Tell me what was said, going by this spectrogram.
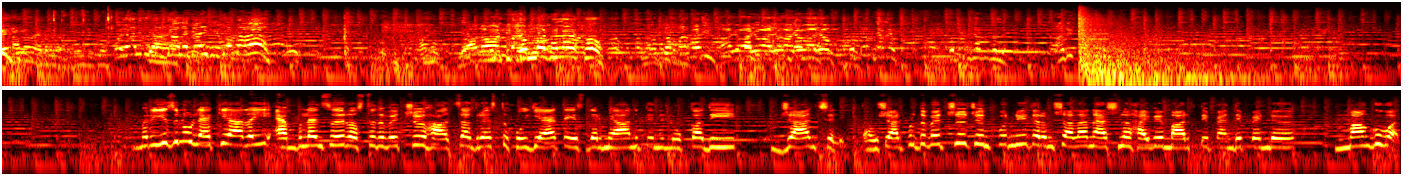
ਕਰ ਯਾਰ ਇਹ ਬੰਦਾ ਲਗਾਈ ਨਹੀਂ ਬਾਬਾ ਕੰਬਲ ਥੱਲੇ ਰੱਖੋ ਕੰਬਲ ਫੜੀ ਆਜੋ ਆਜੋ ਆਜੋ ਆਜੋ ਆਜੋ ਆਂਟੀ ਮਰੀਜ਼ ਨੂੰ ਲੈ ਕੇ ਆ ਰਹੀ ਐਂਬੂਲੈਂਸ ਰਸਤੇ ਦੇ ਵਿੱਚ ਹਾਦਸਾਗ੍ਰਸਤ ਹੋਈ ਹੈ ਤੇ ਇਸ ਦਰਮਿਆਨ ਤਿੰਨ ਲੋਕਾਂ ਦੀ ਜਾਨ ਚਲੀ ਤਾਂ ਹੁਸ਼ਿਆਰਪੁਰ ਦੇ ਵਿੱਚ ਚਿੰਤਪੁਰਨੀ ਧਰਮਸ਼ਾਲਾ ਨੈਸ਼ਨਲ ਹਾਈਵੇ ਮਾਰਗ ਤੇ ਪੈਂਦੇ ਪਿੰਡ ਮੰਗੂਵਾਲ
